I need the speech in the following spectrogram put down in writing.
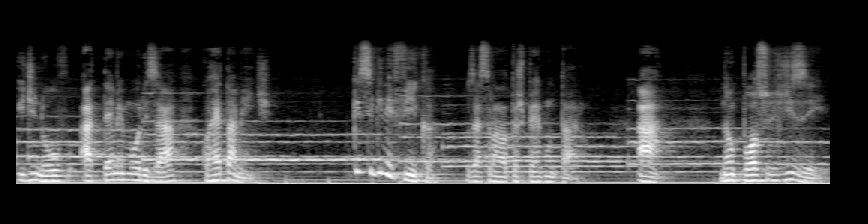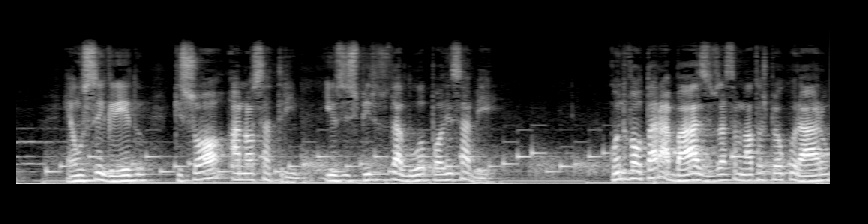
e de novo até memorizar corretamente. O que significa? Os astronautas perguntaram. Ah, não posso lhe dizer. É um segredo que só a nossa tribo e os espíritos da Lua podem saber. Quando voltaram à base, os astronautas procuraram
